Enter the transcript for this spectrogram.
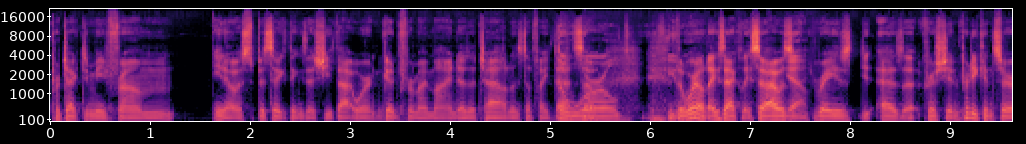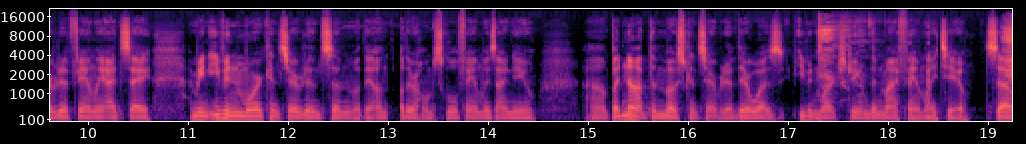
protecting me from you know specific things that she thought weren't good for my mind as a child and stuff like that. The So- world. the will. world exactly so i was Yeah. raised as a christian pretty conservative family i'd say i mean even more conservative than some of the other homeschool families i knew uh, but not the most conservative there was even more extreme than my family too so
